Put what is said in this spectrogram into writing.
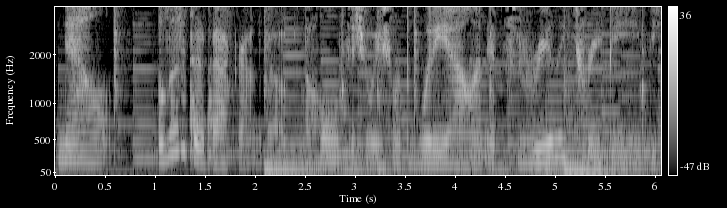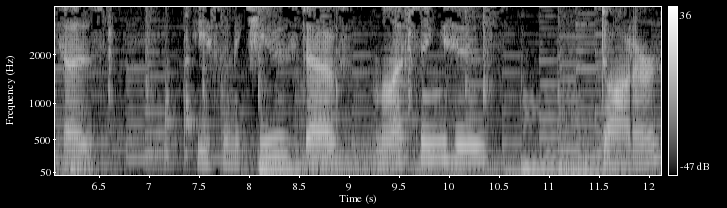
Now, a little bit of background about the whole situation with Woody Allen. It's really creepy because he's been accused of molesting his daughter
